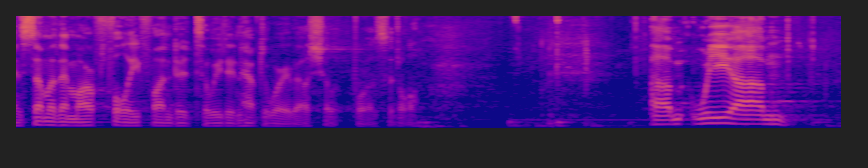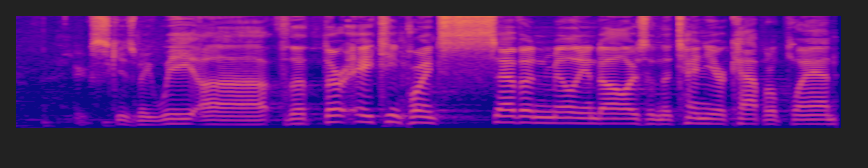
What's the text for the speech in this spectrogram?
And some of them are fully funded, so we didn't have to worry about shortfalls at all. Um, we, um, excuse me, we, uh, for the $18.7 million in the 10-year capital plan,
